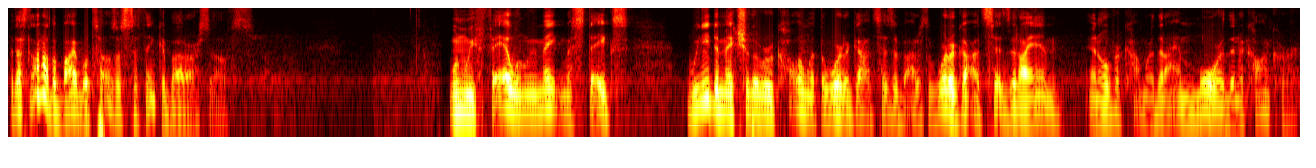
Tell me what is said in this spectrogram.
But that's not how the Bible tells us to think about ourselves. When we fail, when we make mistakes, we need to make sure that we're recalling what the Word of God says about us. The Word of God says that I am an overcomer, that I am more than a conqueror,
